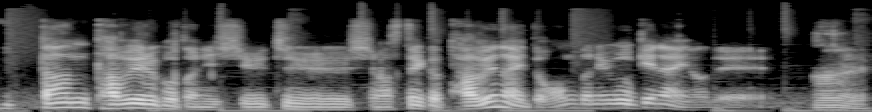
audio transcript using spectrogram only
一旦食べることに集中します。というか食べないと本当に動けないので、はい。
